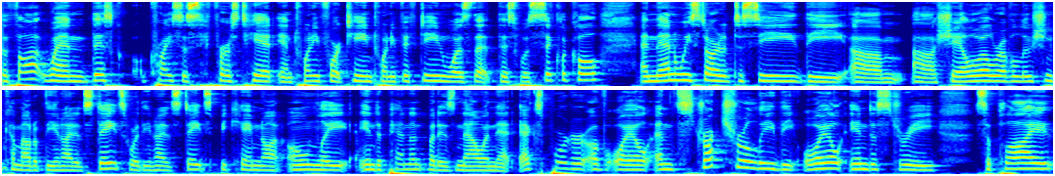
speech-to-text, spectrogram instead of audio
the thought when this crisis first hit in 2014, 2015 was that this was cyclical. And then we started to see the um, uh, shale oil revolution come out of the United States, where the United States became not only independent, but is now a net exporter of oil. And structurally, the oil industry supply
